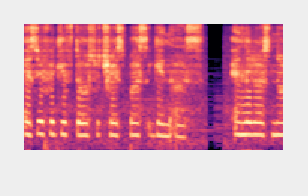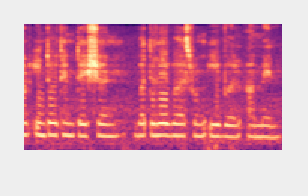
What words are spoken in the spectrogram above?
as we forgive those who trespass against us and lead us not into temptation, but deliver us from evil. Amen.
